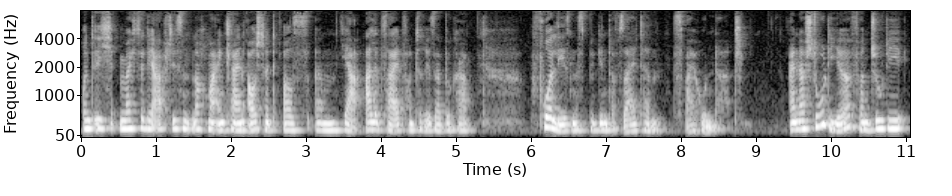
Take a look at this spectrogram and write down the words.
Und ich möchte dir abschließend nochmal einen kleinen Ausschnitt aus ähm, ja, Alle Zeit von Theresa Bücker vorlesen. Es beginnt auf Seite 200. Einer Studie von Judy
